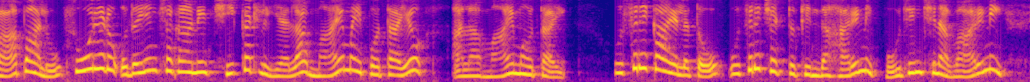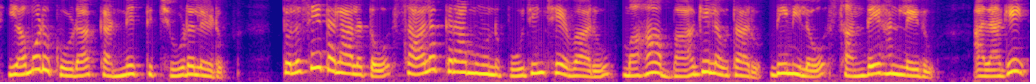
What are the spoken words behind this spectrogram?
పాపాలు సూర్యుడు ఉదయించగానే చీకట్లు ఎలా మాయమైపోతాయో అలా మాయమవుతాయి. ఉసిరికాయలతో ఉసిరి చెట్టు కింద హరిని పూజించిన వారిని యముడు కూడా కన్నెత్తి చూడలేడు. తులసీ దళాలతో సాలగ్రామమును పూజించేవారు మహాభాగ్యులవుతారు. దీనిలో సందేహం లేదు. అలాగే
